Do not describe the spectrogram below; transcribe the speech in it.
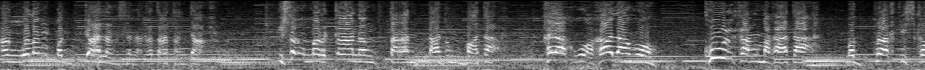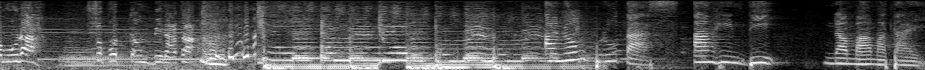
Ang walang paggalang sa nakatatanda. Isang marka ng tarantadong bata. Kaya kung akala mo, cool kang makata, mag-practice ka muna. Supot kang binata. Anong prutas ang hindi namamatay?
